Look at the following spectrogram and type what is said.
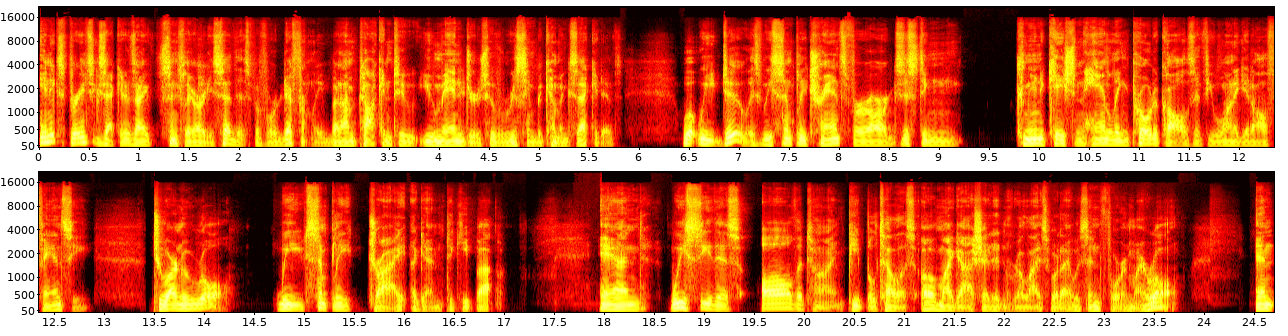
inexperienced executives, I essentially already said this before differently, but I'm talking to you managers who've recently become executives. What we do is we simply transfer our existing communication handling protocols, if you want to get all fancy, to our new role. We simply try again to keep up. And we see this all the time. People tell us, oh my gosh, I didn't realize what I was in for in my role. And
